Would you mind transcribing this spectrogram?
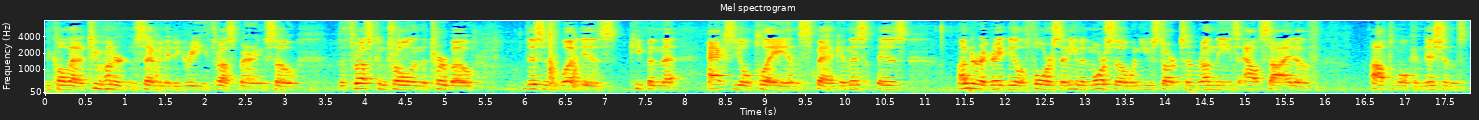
We call that a 270 degree thrust bearing. So the thrust control in the turbo, this is what is keeping the axial play in spec. And this is under a great deal of force, and even more so when you start to run these outside of optimal conditions.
